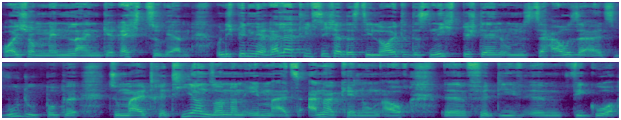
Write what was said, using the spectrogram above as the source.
Räuchermännlein gerecht zu werden. Und ich bin mir relativ sicher, dass die Leute das nicht bestellen, um es zu Hause als Voodoo-Puppe zu malträtieren, sondern eben als Anerkennung auch äh, für die äh, Figur.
